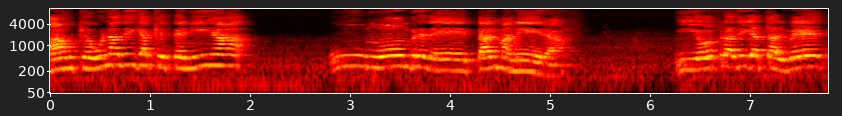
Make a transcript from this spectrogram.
aunque una diga que tenía un hombre de tal manera y otra diga tal vez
